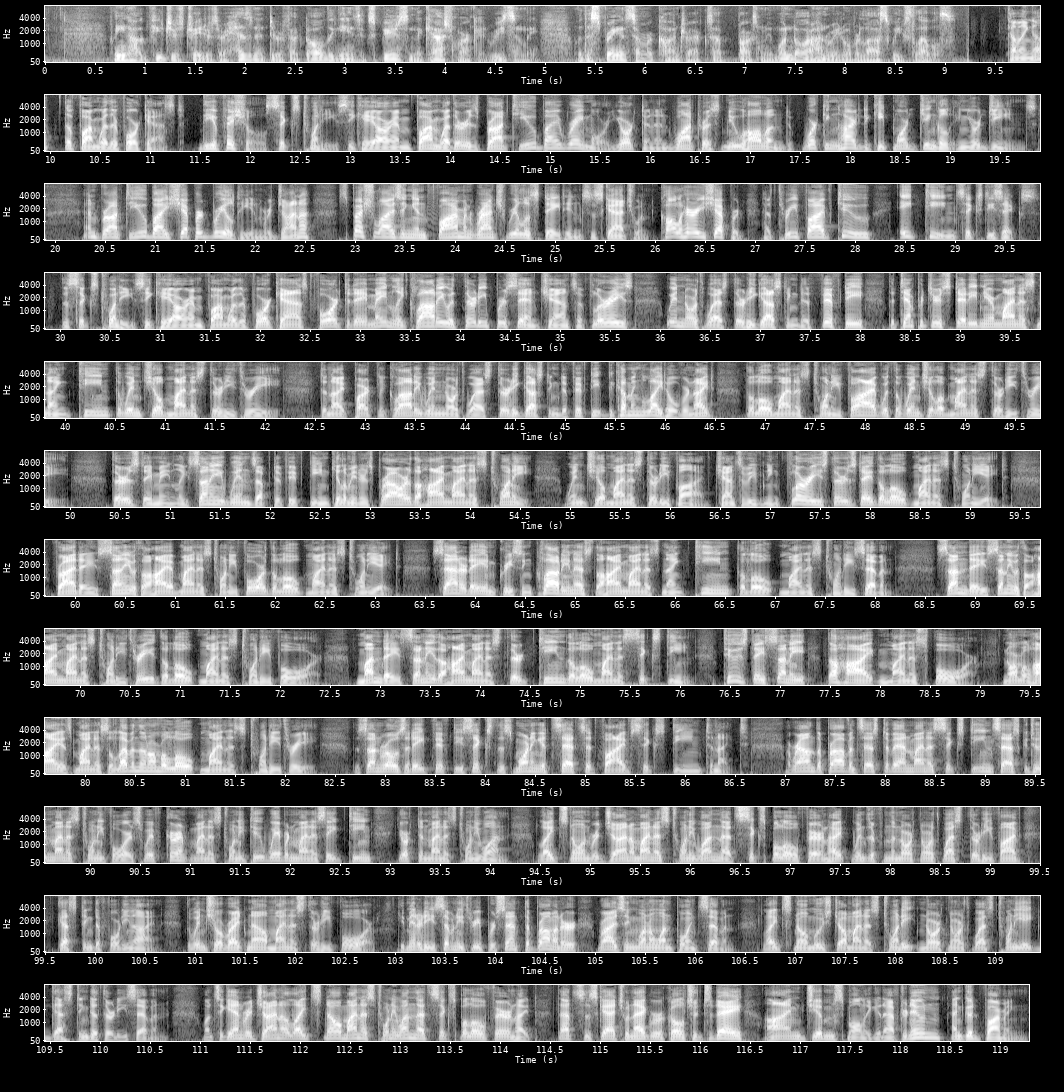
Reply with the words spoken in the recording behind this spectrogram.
Lean hog futures traders are hesitant to reflect all of the gains experienced in the cash market recently, with the spring and summer contracts up approximately $1 a hundredweight over last week's levels. Coming up, the farm weather forecast. The official 620 CKRM farm weather is brought to you by Raymore, Yorkton, and Watrous, New Holland, working hard to keep more jingle in your jeans. And brought to you by Shepherd Realty in Regina, specializing in farm and ranch real estate in Saskatchewan. Call Harry Shepherd at 352 1866. The 620 CKRM farm weather forecast for today mainly cloudy with 30% chance of flurries. Wind northwest 30 gusting to 50. The temperature steady near minus 19. The wind chill minus 33. Tonight partly cloudy, wind northwest 30 gusting to 50, becoming light overnight. The low minus 25 with the wind chill of minus 33. Thursday mainly sunny, winds up to 15 kilometers per hour. The high minus 20. Wind chill minus 35. Chance of evening flurries Thursday, the low minus 28. Friday sunny with a high of minus 24, the low minus 28. Saturday, increasing cloudiness, the high minus 19, the low minus 27. Sunday, sunny with a high minus 23, the low minus 24. Monday, sunny, the high minus 13, the low minus 16. Tuesday, sunny, the high minus 4. Normal high is minus 11, the normal low minus 23. The sun rose at 8.56 this morning. It sets at 5.16 tonight. Around the province, Estevan minus 16, Saskatoon minus 24, Swift Current minus 22, Weyburn minus 18, Yorkton minus 21. Light snow in Regina minus 21, that's 6 below Fahrenheit. Winds are from the north northwest 35, gusting to 49. The wind chill right now minus 34. Humidity 73%, the barometer rising 101.7. Light snow Moose Jaw minus 20, north northwest 28, gusting to 37. Once again, Regina, light snow, minus 21, that's 6 below Fahrenheit. That's Saskatchewan Agriculture Today. I'm Jim Smalley. Good afternoon and good farming.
